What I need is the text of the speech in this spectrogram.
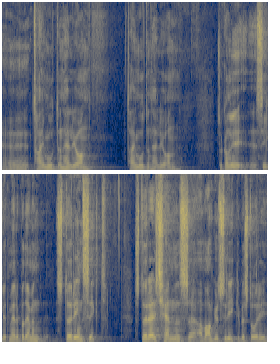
eh, ta imot Den hellige ånd. Ta imot Den hellige ånd. Så kan vi si litt mer på det, men større innsikt, større erkjennelse av hva Guds rike består i.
